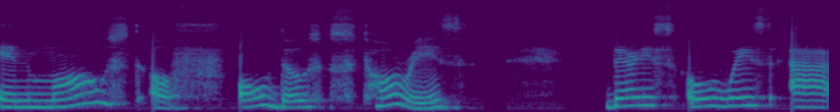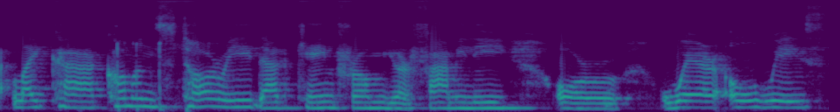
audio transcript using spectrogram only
in most of all those stories, there is always a, like a common story that came from your family or where always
